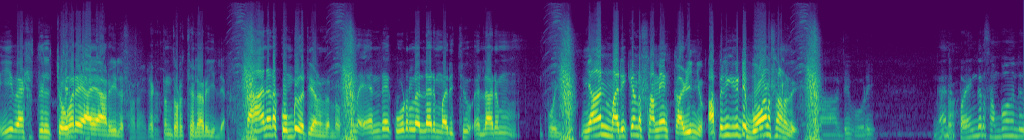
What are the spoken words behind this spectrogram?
ഈ വേഷത്തിൽ ചോരയായ അറിയില്ല സാറേ. രക്തം തുറച്ചാൽ അറിയില്ല. താനയുടെ കൊമ്പ് തട്ടിയാണെന്നുണ്ടോ എന്റെ കൂടെയുള്ള എല്ലാരും മരിച്ചു എല്ലാരും പോയി. ഞാൻ മരിക്കേണ്ട സമയം കഴിഞ്ഞു. അപ്പൊ എനിക്ക് കിട്ടിയ ബോണസ് ആണത്. അടിപൊളി. ഞാൻ ഭയങ്കര സംഭവം ഇത്.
